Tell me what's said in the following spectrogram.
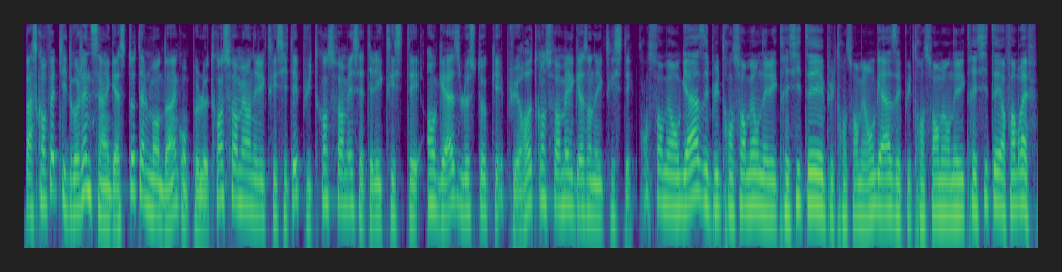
parce qu'en fait l'hydrogène c'est un gaz totalement dingue, on peut le transformer en électricité, puis transformer cette électricité en gaz, le stocker, puis retransformer le gaz en électricité. Transformer en gaz et puis le transformer en électricité, et puis le transformer en gaz et puis le transformer en électricité, enfin bref.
